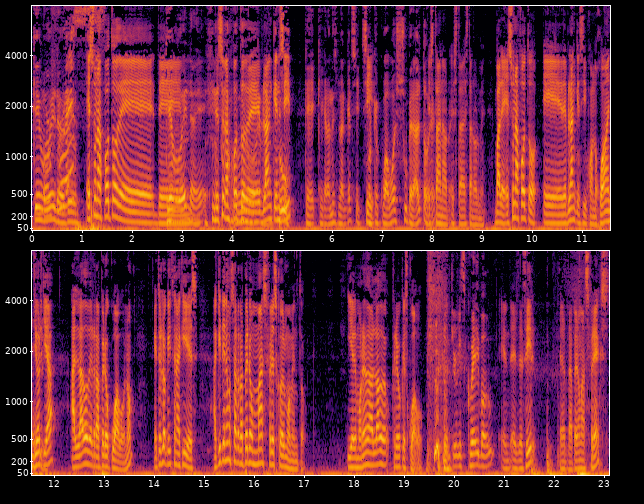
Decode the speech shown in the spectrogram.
Qué bueno. Es una foto de. de- Qué bueno, eh. Es una foto Muy de bueno. Blankenship. Qué, qué grande es Blankenship. Sí. Porque Cuavo es súper alto, ¿eh? Está, está, está enorme. Vale, es una foto eh, de Blankenship cuando jugaba en Georgia al lado del rapero Cuavo, ¿no? Entonces lo que dicen aquí es, aquí tenemos al rapero más fresco del momento. Y el moreno de al lado creo que es Cuavo. Creo que es Quavo. Es es decir, el rapero más frex.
